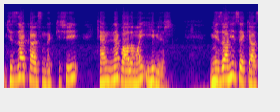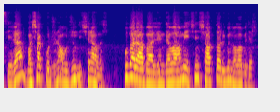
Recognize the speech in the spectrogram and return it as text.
İkizler karşısındaki kişiyi kendine bağlamayı iyi bilir. Mizahi zekasıyla Başak Burcu'nu avucunun içine alır. Bu beraberliğin devamı için şartlar uygun olabilir.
